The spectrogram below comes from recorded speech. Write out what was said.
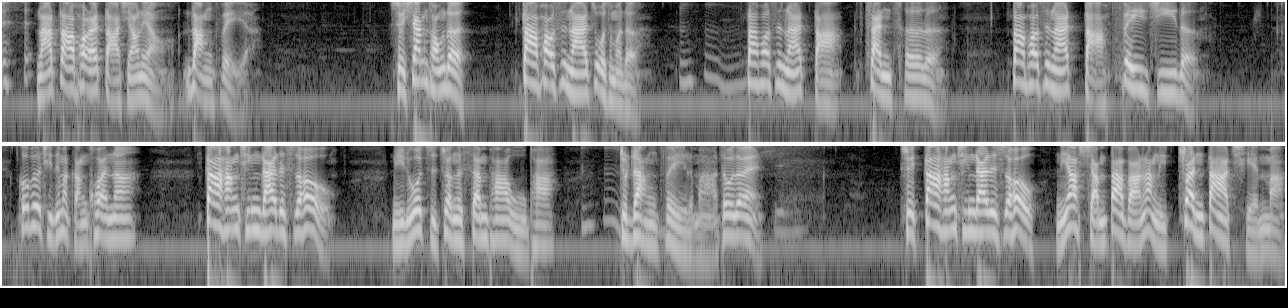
对？拿大炮来打小鸟，浪费呀。所以相同的，大炮是拿来做什么的？大炮是拿来打战车的，大炮是拿来打飞机的。股票起点嘛，赶快呢！大行情来的时候，你如果只赚个三趴五趴，就浪费了嘛，对不对？所以大行情来的时候。你要想办法让你赚大钱嘛，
